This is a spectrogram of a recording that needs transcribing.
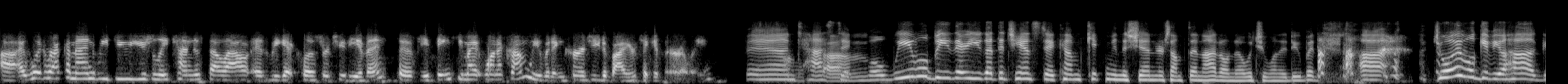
Uh, I would recommend we do usually tend to sell out as we get closer to the event. So if you think you might want to come, we would encourage you to buy your tickets early. Fantastic. Awesome. Well, we will be there. You got the chance to come kick me in the shin or something. I don't know what you want to do, but uh, Joy will give you a hug.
